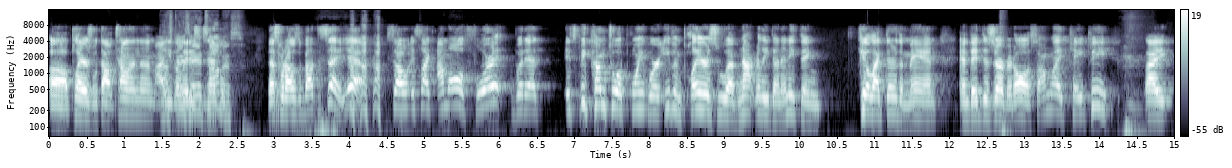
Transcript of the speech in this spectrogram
uh, players without telling them. I.e., the latest example. Thomas. That's what I was about to say. Yeah. so it's like I'm all for it, but at, it's become to a point where even players who have not really done anything feel like they're the man and they deserve it all. So I'm like KP, like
